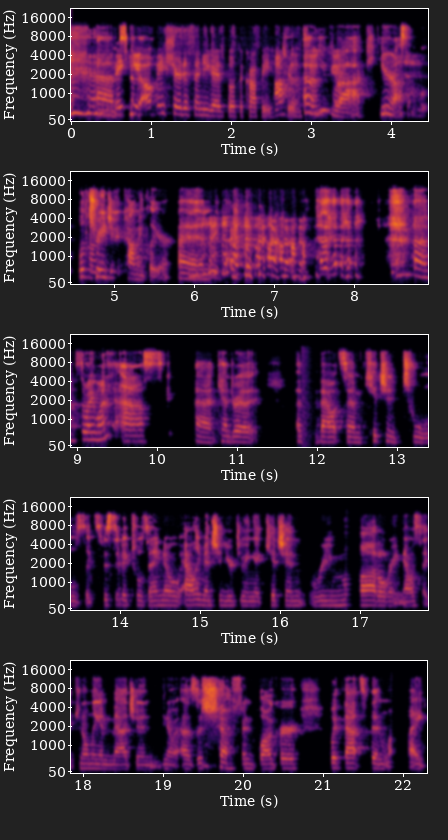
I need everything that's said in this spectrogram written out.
Um, Thank you. I'll be sure to send you guys both a copy Awesome. too. oh you good. rock you're awesome we'll, we'll trade you at common clear and um, so I want to ask uh, Kyndra about some kitchen tools, like specific tools. And I know Ali mentioned you're doing a kitchen remodel right now, so I can only imagine, you know, as a chef and blogger, what that's been like.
